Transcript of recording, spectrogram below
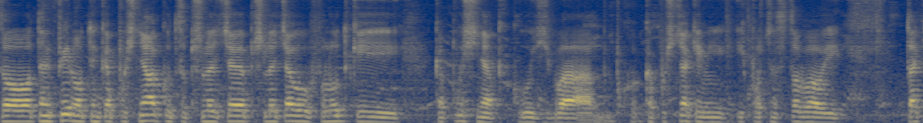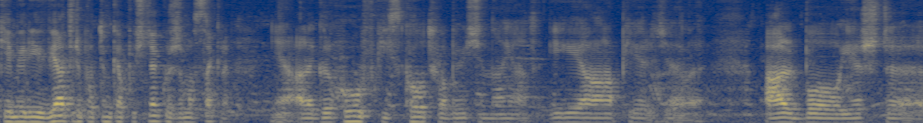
Co ten film o tym kapuśniaku, co przyleciały, przyleciały ufolutki i kapuśniak, kuźba, kapuśniakiem ich, ich poczęstował i takie mieli wiatry po tym kapuśniaku, że masakra. Nie, ale grochówki z kotła bym się najadł. I ja pierdzielę. Albo jeszcze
